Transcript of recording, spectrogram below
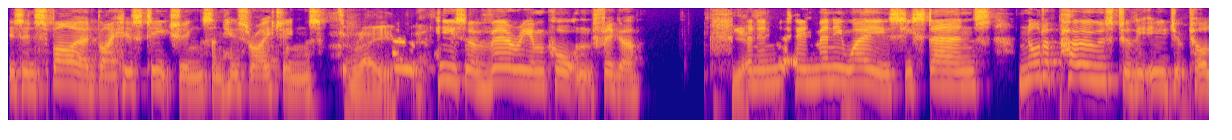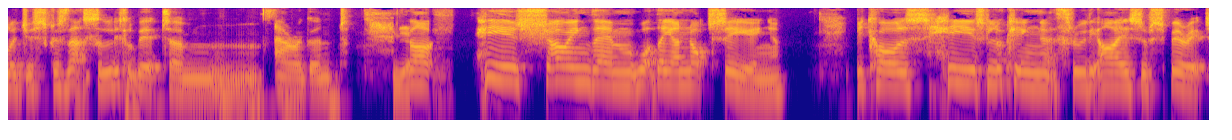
is inspired by his teachings and his writings. Right. So he's a very important figure. Yes. And in in many ways, he stands not opposed to the Egyptologists because that's a little bit um, arrogant, yeah. but he is showing them what they are not seeing because he is looking through the eyes of spirit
